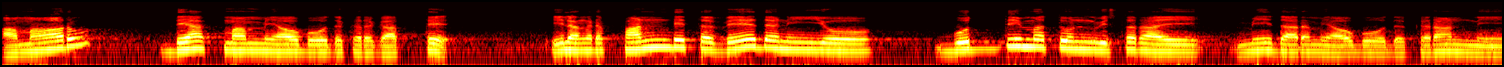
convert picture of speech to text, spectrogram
අමාරු දෙයක් මම මේ අවබෝධ කරගත්තේ ඊළඟට පඬිත වේදනීයෝ බුද්ධිමතුන් විතරයි මේ ධර්මය අවබෝධ කරන්නේ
